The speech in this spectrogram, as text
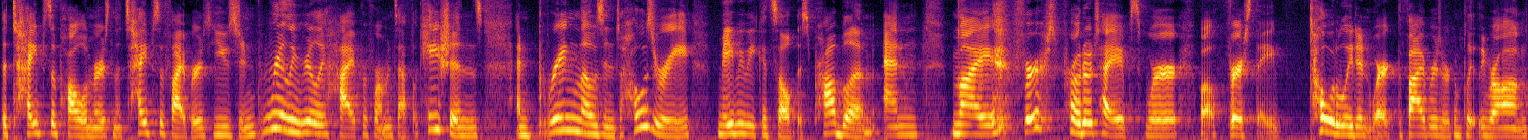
the types of polymers and the types of fibers used in really, really high performance applications and bring those into hosiery, maybe we could solve this problem. And my first prototypes were, well, first they totally didn't work. The fibers were completely wrong.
